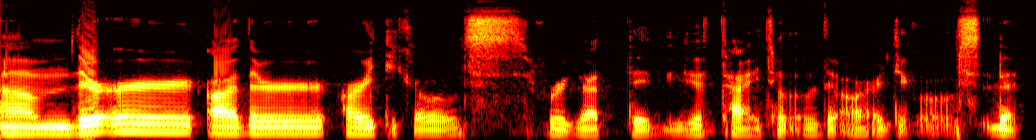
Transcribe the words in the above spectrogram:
um, there are other articles, forgot the, the title of the articles, that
